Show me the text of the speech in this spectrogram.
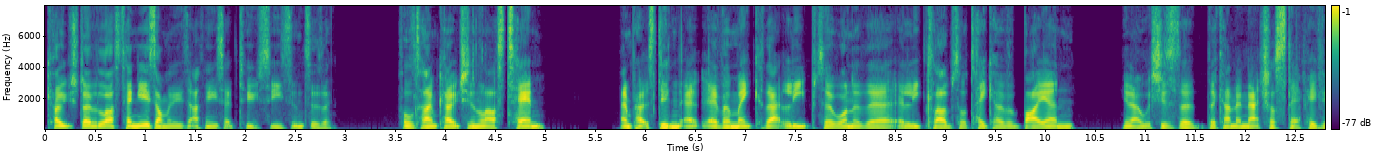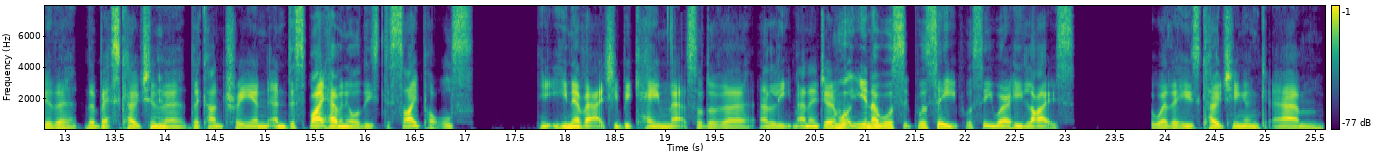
coached over the last ten years. I mean, I think he's had two seasons as a full time coach in the last ten, and perhaps didn't ever make that leap to one of the elite clubs or take over Bayern you know, which is the, the kind of natural step if you're the, the best coach in the, the country. And and despite having all these disciples, he, he never actually became that sort of a elite manager. And what you know, we'll see, we'll see, we'll see where he lies, whether he's coaching and um,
